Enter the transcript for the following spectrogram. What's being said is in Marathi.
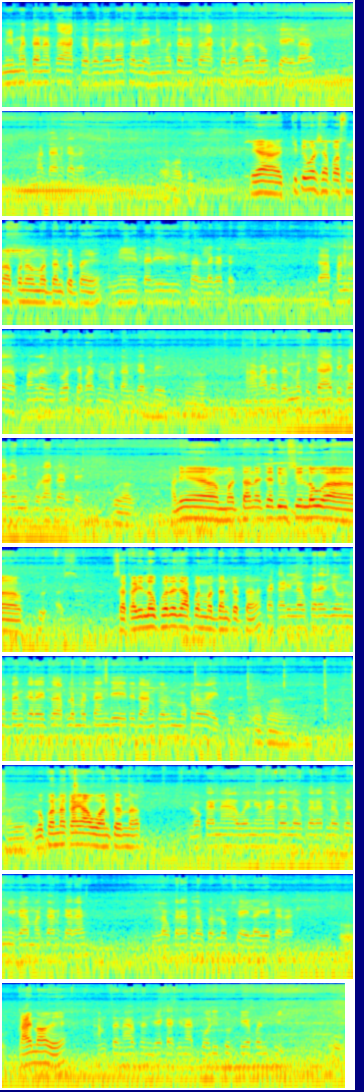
मी मतदानाचा हक्क बजावला सर्वांनी मतदानाचा हक्क बजवा लोकशाहीला मतदान करा. हो या किती वर्षापासून आपण मतदान करताय? मी तरी सरलगट दहा पंधरा पंधरा वीस वर्षापासून मतदान करते. हां. हा माझा जन्मसिद्ध अधिकार आहे मी पुरा करते. आणि मतदानाच्या दिवशी लव सकाळी लवकरच आपण मतदान करता. सकाळी लवकरच येऊन मतदान करायचं. आपलं मतदान जे आहे ते दान करून मोकळं व्हायचं. लोकांना काय आव्हान करणार? लोकांना आव्हान आहे माझं लवकरात लवकर निघा मतदान करा. लवकरात लवकर लोकशाहीला हे करा. हो. काय नाव आहे? आमचं नाव संजय काशीनाथ कोळी तृतीय पंथी. हो.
